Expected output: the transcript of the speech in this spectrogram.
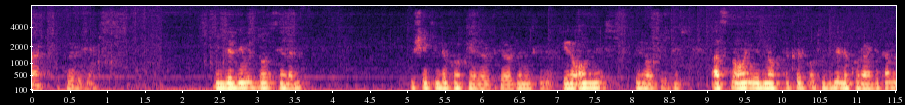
artık göreceğiz. İndirdiğimiz dosyaları bu şekilde kopyalıyoruz gördüğünüz gibi. Biri 15, biri 31. Aslında 17.40 ile kurardık ama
